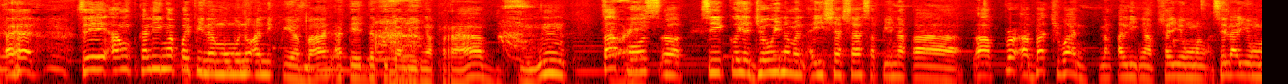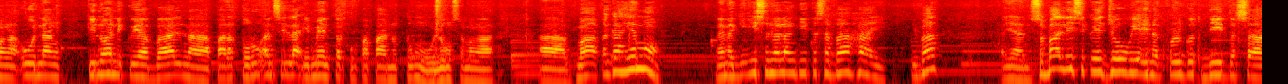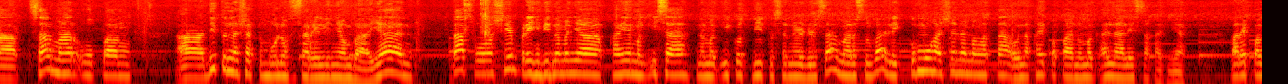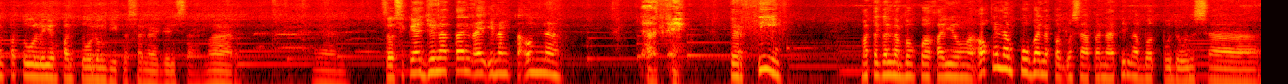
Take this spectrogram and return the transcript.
Ayan. Si ang Kalingap ay pinamumunuan ni Kuya Bal at dati Kalingap Rab. mm Tapos uh, si Kuya Joey naman ay siya siya sa pinaka uh, per- uh, batch 1 ng Kalingap. Siya yung mga, sila yung mga unang kinuha ni Kuya Bal na para turuan sila i-mentor kung paano tumulong sa mga uh, mga kagaya mo na nag-iisa na lang dito sa bahay, di ba? Ayan. So bali si Kuya Joey ay nagpurgot dito sa Samar upang ah, dito na siya tumulong sa sarili niyang bayan. Tapos, syempre, hindi naman niya kaya mag-isa na mag-ikot dito sa Northern Samar. So, balik, kumuha siya ng mga tao na kahit paano mag-alalay sa kanya para ipagpatuloy yung pagtulong dito sa Northern Samar. Ayan. So, si Kuya Jonathan ay ilang taon na? Dati. 30. Matagal na ba po kayong, okay lang po ba na pag-usapan natin about po doon sa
